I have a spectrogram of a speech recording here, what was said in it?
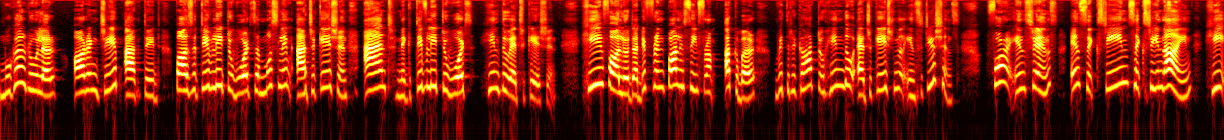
Mughal ruler Aurangzeb acted positively towards a Muslim education and negatively towards Hindu education. He followed a different policy from Akbar with regard to Hindu educational institutions. For instance, in 1669, he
